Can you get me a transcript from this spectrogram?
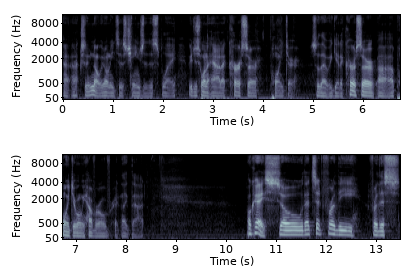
Uh, actually, no, we don't need to change the display. We just want to add a cursor pointer so that we get a cursor, uh, a pointer when we hover over it like that. Okay, so that's it for the for this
